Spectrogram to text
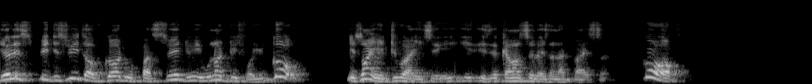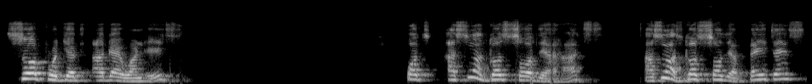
The Holy Spirit, the Spirit of God will persuade you, he will not do it for you. Go. He's not a doer, he's a, he's a counselor, he's an advisor. Go up. So Project Haggai 1.8. But as soon as God saw their hearts, as soon as God saw their penitence,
